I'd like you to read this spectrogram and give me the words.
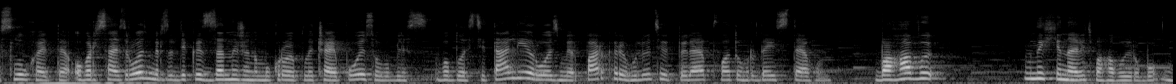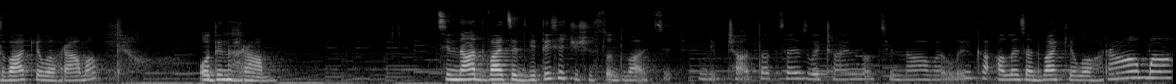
Слухайте, оверсайз розмір завдяки заниженому крою плеча і поясу в області, в області талії. Розмір парки регулюється, відповідає обхвату грудей і стегон. Вага ви... В них є навіть вага виробу 2 кілограма 1 грам. Ціна 22 тисячі 620. Дівчата, це, звичайно, ціна велика, але за 2 кілограма.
